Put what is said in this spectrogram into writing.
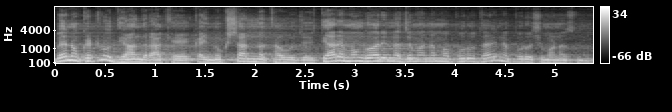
બહેનો કેટલું ધ્યાન રાખે, કંઈ નુકસાન ન થવું જોઈએ. ત્યારે મોંઘવારીના જમાનામાં પૂરું થાય ને પુરુષ માણસનું.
